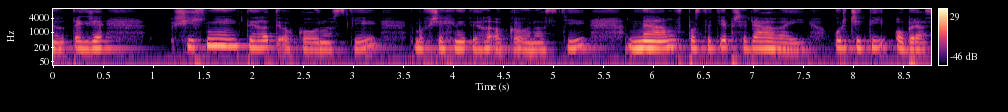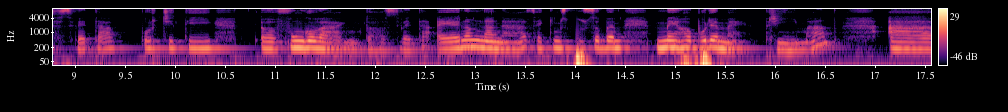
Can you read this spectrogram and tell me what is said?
No, takže všichni tyhle ty okolnosti, nebo všechny tyhle okolnosti, nám v podstatě předávají určitý obraz světa, určitý fungování toho světa. A je jenom na nás, jakým způsobem my ho budeme přijímat a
